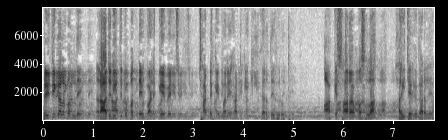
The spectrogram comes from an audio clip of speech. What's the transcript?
ਪੋਲੀਟੀਕਲ ਬੰਦੇ, ਰਾਜਨੀਤਿਕ ਬੰਦੇ ਵੜ ਗਏ ਵਿੱਚ, ਛੱਡ ਕੇ ਪਰੇ ਹਟ ਕੇ ਕੀ ਕਰਦੇ ਫਿਰ ਉੱਥੇ? ਆ ਕੇ ਸਾਰਾ ਮਸਲਾ ਹਾਈਜੈਕ ਕਰ ਲਿਆ।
